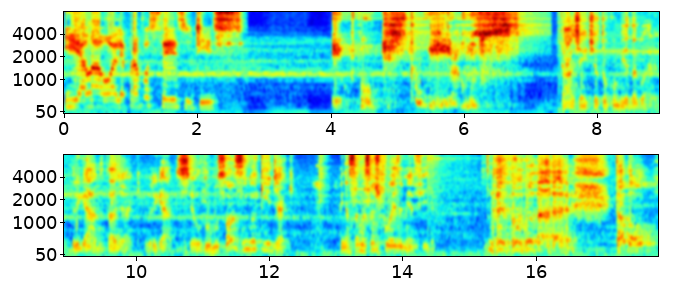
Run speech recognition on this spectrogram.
e ela olha pra vocês e diz: Tá, gente, eu tô com medo agora. Obrigado, tá, Jack? Obrigado. Se Eu durmo sozinho aqui, Jack. Pensa nessas coisas, minha filha. tá bom.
